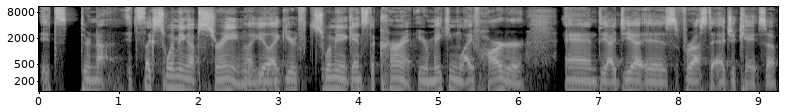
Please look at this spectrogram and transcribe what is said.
it's they're not it's like swimming upstream mm-hmm. like you're like you're swimming against the current you're making life harder and the idea is for us to educate. So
